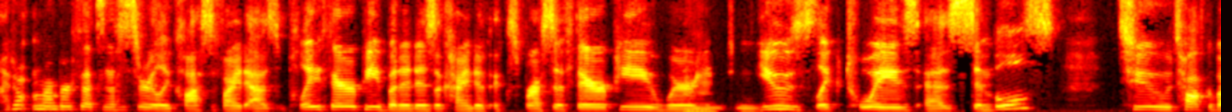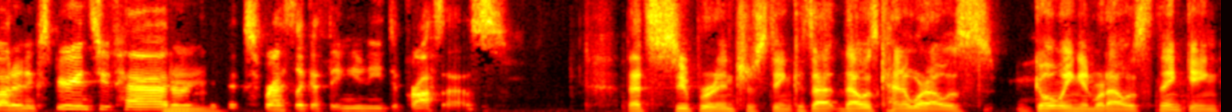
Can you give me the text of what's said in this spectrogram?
I don't remember if that's necessarily classified as play therapy, but it is a kind of expressive therapy where mm-hmm. you can use like toys as symbols to talk about an experience you've had mm. or express like a thing you need to process. That's super interesting because that, that was kind of where I was going and what I was thinking.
